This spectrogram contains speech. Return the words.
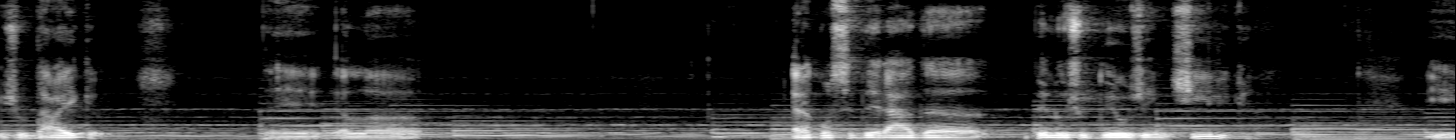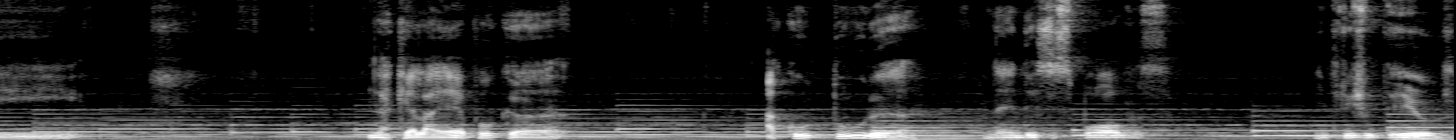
judaica, é, ela era considerada pelos judeus gentílica e naquela época a cultura né, desses povos, entre judeus.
